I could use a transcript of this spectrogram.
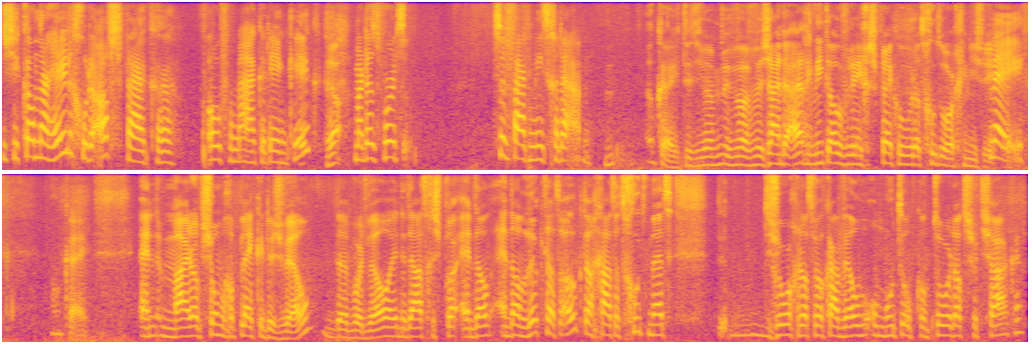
Dus je kan daar hele goede afspraken over maken, denk ik. Ja. Maar dat wordt te vaak niet gedaan. Oké, dus we, we zijn er eigenlijk niet over in gesprek hoe we dat goed organiseren. Nee. Oké. En, maar op sommige plekken dus wel. Er wordt wel inderdaad gesproken. En dan, en dan lukt dat ook? Dan gaat het goed met zorgen dat we elkaar wel ontmoeten op kantoor, dat soort zaken?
